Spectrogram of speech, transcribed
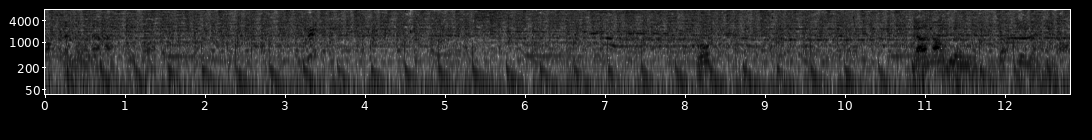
บ็อกสโนนะครับพี่บอก ดี๋ยวน้องลืมเดี๋ยวพี่ลืมให้น้อง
